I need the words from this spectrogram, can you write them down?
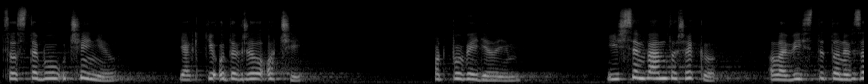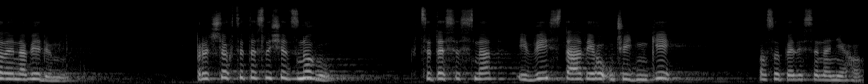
co s tebou učinil, jak ti otevřel oči. Odpověděl jim, již jsem vám to řekl, ale vy jste to nevzali na vědomí. Proč to chcete slyšet znovu? Chcete se snad i vy stát jeho učedníky? Osopili se na něho.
